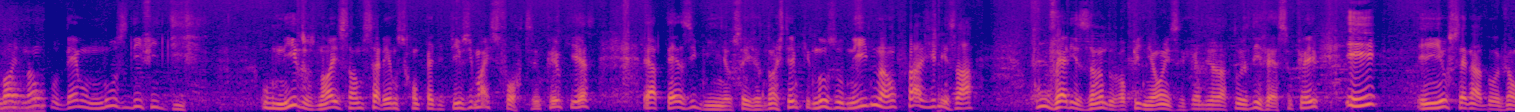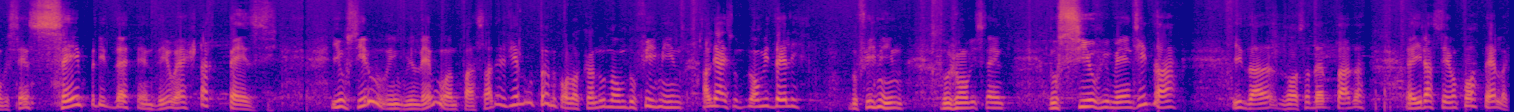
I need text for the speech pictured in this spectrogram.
nós não podemos nos dividir. Unidos nós somos, seremos competitivos e mais fortes. Eu creio que essa é a tese minha, ou seja, nós temos que nos unir e não fragilizar, pulverizando opiniões e candidaturas diversas. Eu creio. E, e o senador João Vicente sempre defendeu esta tese. E o Ciro, eu me lembro, ano passado, ele vinha lutando, colocando o nome do Firmino. Aliás, o nome dele, do Firmino, do João Vicente, do Silvio Mendes e da, e da nossa deputada é, Iracema Portela.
